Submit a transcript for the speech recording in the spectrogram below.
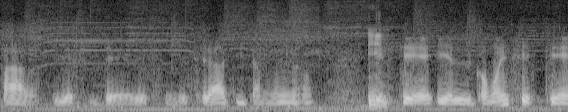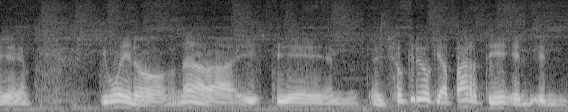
Claro, y de, de, de- Cerati también, ¿no? Sí. Este, el, como es este. Y bueno, nada, este, yo creo que aparte, el, el-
